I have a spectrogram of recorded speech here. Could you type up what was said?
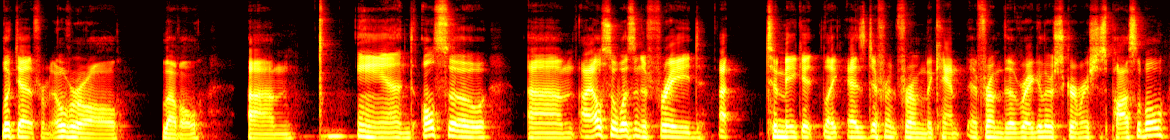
looked at it from an overall level. Um, and also, um, I also wasn't afraid uh, to make it like as different from the camp from the regular skirmish as possible.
